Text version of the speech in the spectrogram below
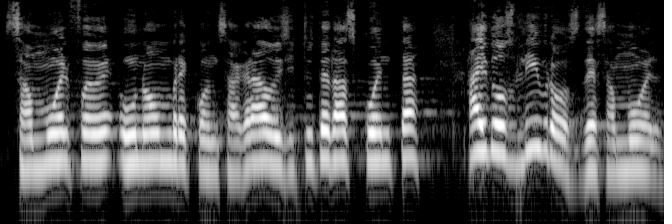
Samuel fue un hombre consagrado y si tú te das cuenta, hay dos libros de Samuel,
